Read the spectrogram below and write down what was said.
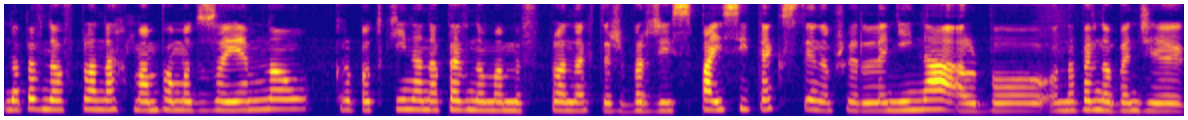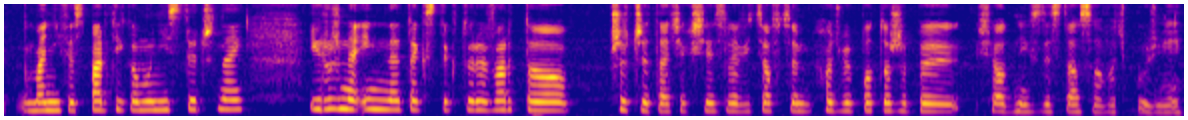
Na pewno w planach mam pomoc wzajemną, Kropotkina, na pewno mamy w planach też bardziej spicy teksty, na przykład Lenina, albo na pewno będzie manifest partii komunistycznej i różne inne teksty, które warto przeczytać, jak się jest lewicowcem, choćby po to, żeby się od nich zdystansować później.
